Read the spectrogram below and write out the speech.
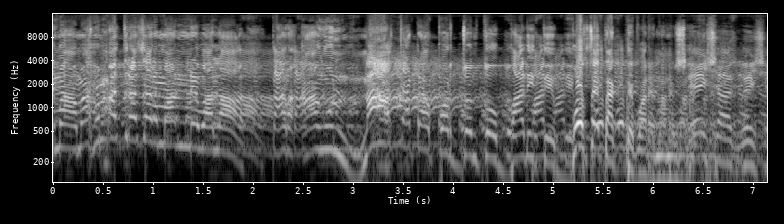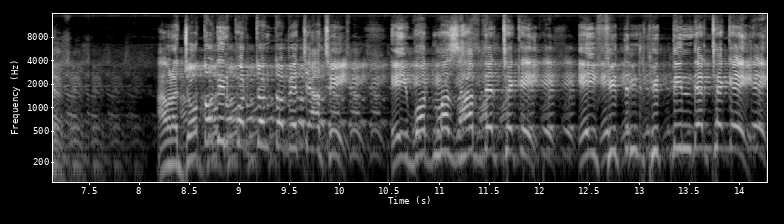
ইমাম আহমদ রাজার মাননেওয়ালা তার আঙুল না কাটা পর্যন্ত বাড়িতে বসে থাকতে পারে না মুসলমান। বেশক বেশক। আমরা যতদিন পর্যন্ত বেঁচে আছি, এই বদমাজহাবদের থেকে, এই ফিতিন- ফিতনিনদের থেকে,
